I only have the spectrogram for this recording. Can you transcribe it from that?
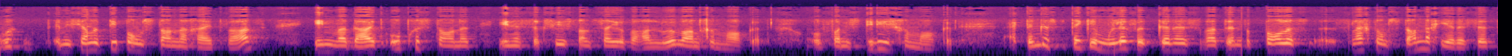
ook in dieselfde tipe omstandigheid was en wat daai het opgestaan het en 'n sukses van sy of haar loopbaan gemaak het of van die studies gemaak het. Ek dink dit is baie keer moeilik vir kinders wat in bepaalde slegte omstandighede sit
